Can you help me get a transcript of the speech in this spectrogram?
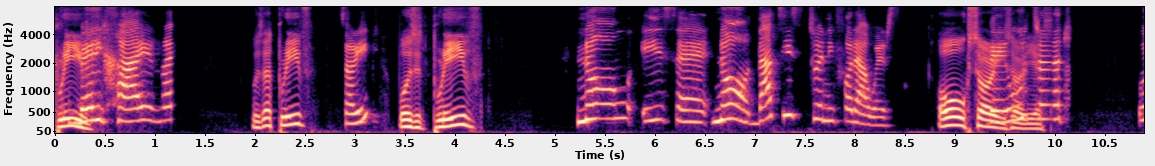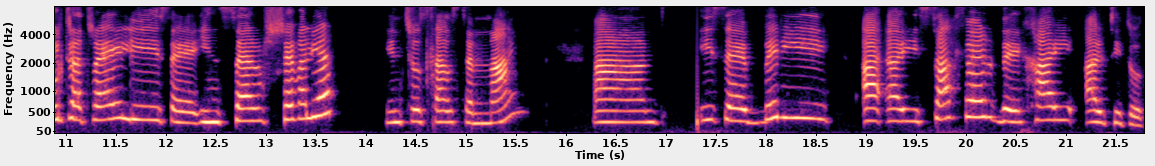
very high race. Was that Brive? Sorry. Was it Brive? No, is a no. That is 24 hours. Oh, sorry, the sorry. ultra, Yes. ultra trail is uh, in Serre Chevalier in 2009 and it's a very I, I suffered the high altitude.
